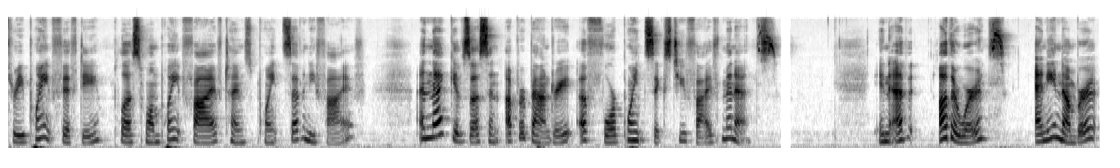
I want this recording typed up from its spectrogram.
3.50 plus 1.5 times 0.75, and that gives us an upper boundary of 4.625 minutes. In other words, any number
